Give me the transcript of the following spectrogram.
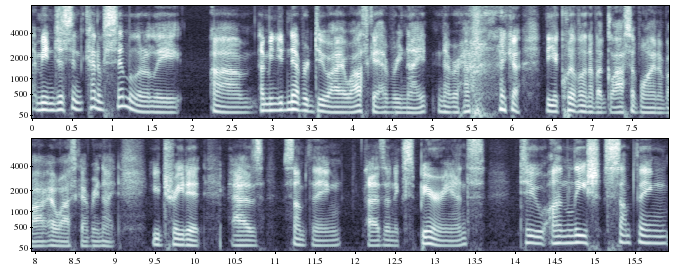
I mean, just in kind of similarly. Um, I mean, you'd never do ayahuasca every night. Never have like a the equivalent of a glass of wine of ayahuasca every night. You treat it as something, as an experience to unleash something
